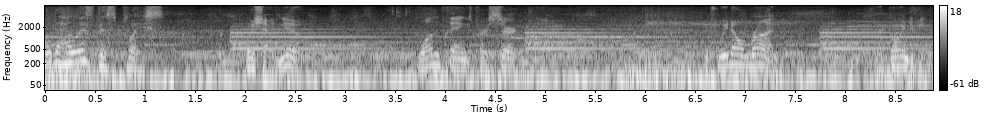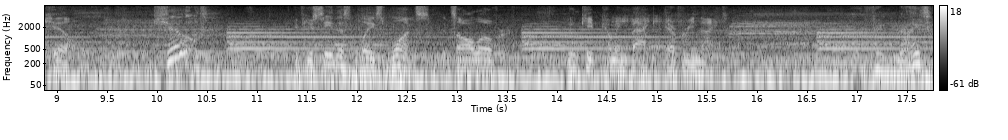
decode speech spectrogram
Where the hell is this place? Wish I knew. One thing's for certain, though. If we don't run, we're going to be killed. Killed? If you see this place once, it's all over. You'll keep coming back every night. Every night?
